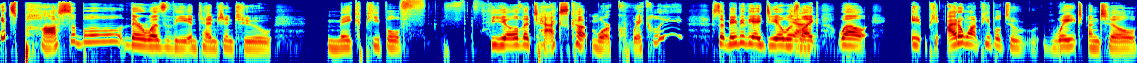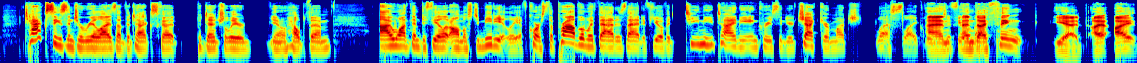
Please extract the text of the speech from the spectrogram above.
it's possible there was the intention to make people f- feel the tax cut more quickly. So maybe the idea was Yeah. like, well, it, I don't want people to wait until tax season to realize that the tax cut potentially or you know help them. I want them to feel it almost immediately. Of course, the problem with that is that if you have a teeny tiny increase in your check, you're much less likely to and feel and that. I think yeah, I, I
